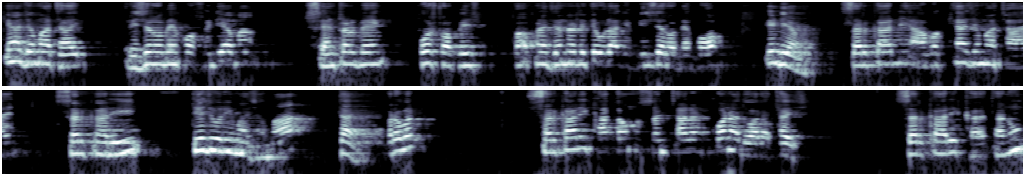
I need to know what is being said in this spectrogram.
ક્યાં જમા થાય? રિઝર્વ બેંક ઓફ ઇન્ડિયામાં, સેન્ટ્રલ બેંક, પોસ્ટ ઓફિસ તો આપણને જનરલી તેવું લાગે? રિઝર્વ બેંક ઓફ ઇન્ડિયામાં સરકારની આવક ક્યાં જમા થાય? સરકારી તિજોરીમાં જમા થાય. બરોબર? સરકારી ખાતાનું સંચાલન કોના દ્વારા થાય છે? સરકારી ખાતાનું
